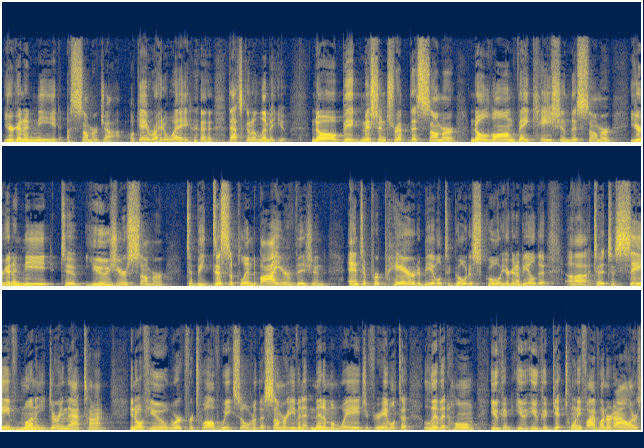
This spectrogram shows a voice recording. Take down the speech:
you're going to need a summer job. Okay, right away, that's going to limit you. No big mission trip this summer, no long vacation this summer. You're going to need to use your summer to be disciplined by your vision and to prepare to be able to go to school. You're going to be able to, uh, to, to save money during that time. You know, if you work for 12 weeks over the summer, even at minimum wage, if you're able to live at home, you could, you, you could get $2,500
